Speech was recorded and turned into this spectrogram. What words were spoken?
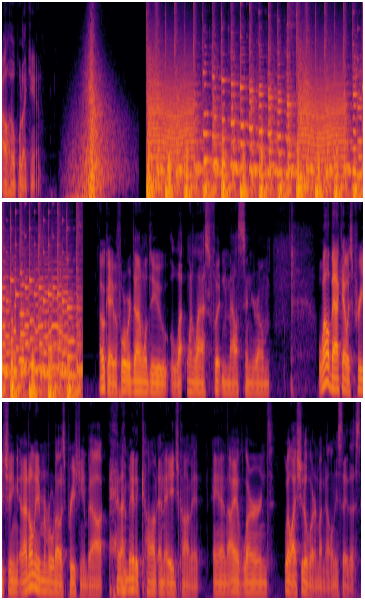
I'll help what I can. Okay, before we're done, we'll do one last foot and mouth syndrome. A while back, I was preaching, and I don't even remember what I was preaching about, and I made a com- an age comment, and I have learned. Well, I should have learned by now. Let me say this:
